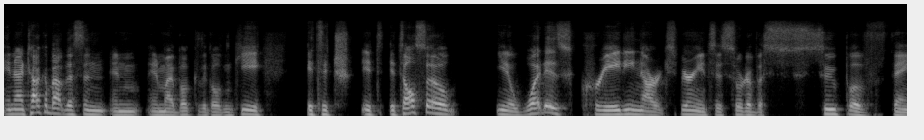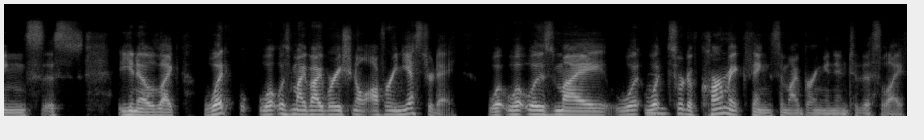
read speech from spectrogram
and I talk about this in in in my book The Golden Key. It's a it's it's also you know what is creating our experience is sort of a soup of things you know like what what was my vibrational offering yesterday what what was my what what mm. sort of karmic things am i bringing into this life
